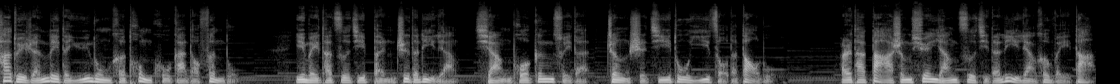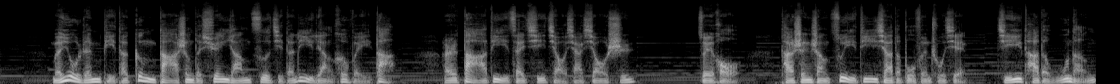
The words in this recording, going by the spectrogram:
他对人类的愚弄和痛苦感到愤怒，因为他自己本质的力量强迫跟随的正是基督已走的道路，而他大声宣扬自己的力量和伟大，没有人比他更大声地宣扬自己的力量和伟大，而大地在其脚下消失。最后，他身上最低下的部分出现，即他的无能，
